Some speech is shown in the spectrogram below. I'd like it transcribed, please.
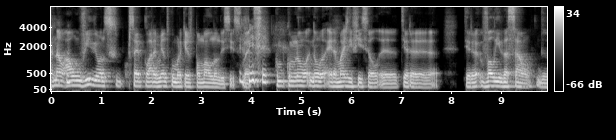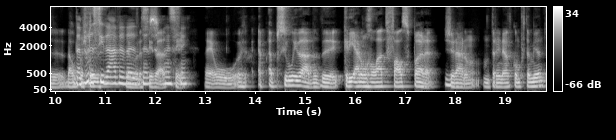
ah não, há um vídeo onde se percebe claramente que o Marquês de Pombal não disse isso, não é? como, como não, não era mais difícil ter ter validação de, de da veracidade, da, da veracidade, das, sim. sim. É o, a, a, possibilidade de criar um relato falso para gerar um, um determinado comportamento.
